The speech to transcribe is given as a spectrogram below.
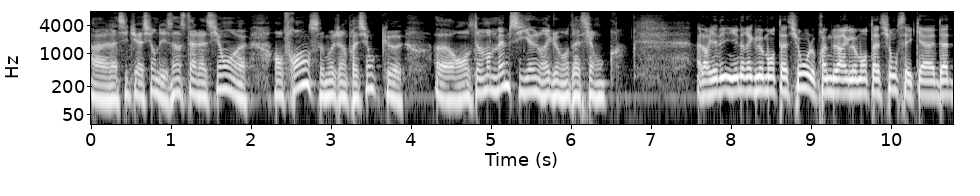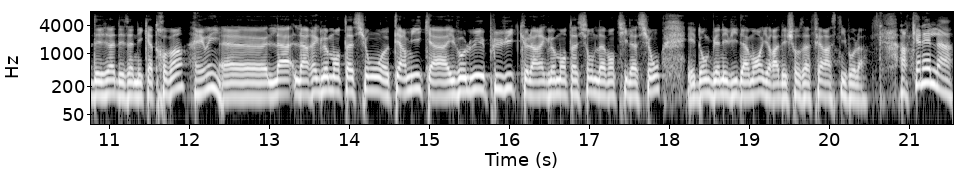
la situation des installations euh, en France? Moi, j'ai l'impression que euh, se demande même s'il y a une réglementation. Alors il y, a une réglementation. Le problème de la réglementation, c'est qu'elle date déjà des années 80. Eh oui. Euh, la, réglementation euh, thermique a évolué plus vite que la réglementation de la ventilation, et donc bien évidemment, il y aura des choses à faire à ce niveau-là. Alors quelle est la,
